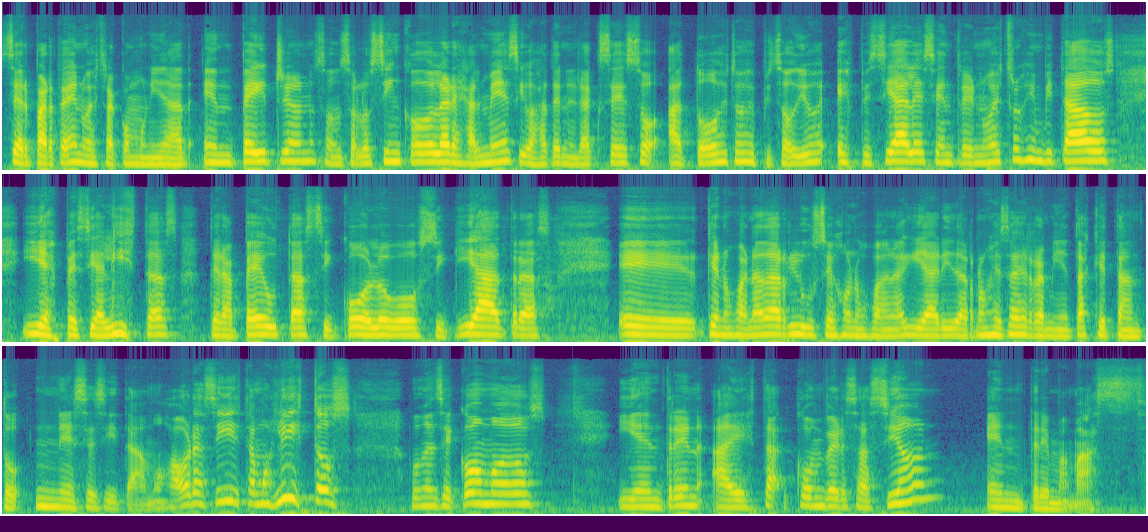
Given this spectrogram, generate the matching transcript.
ser parte de nuestra comunidad en Patreon. Son solo 5 dólares al mes y vas a tener acceso a todos estos episodios especiales entre nuestros invitados y especialistas, terapeutas, psicólogos, psiquiatras, eh, que nos van a dar luces o nos van a guiar y darnos esas herramientas que tanto necesitamos. Ahora sí, estamos listos. Pónganse cómodos y entren a esta conversación entre mamás.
